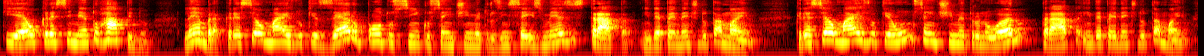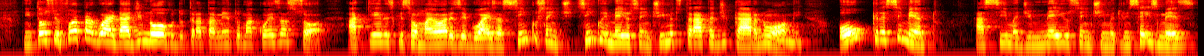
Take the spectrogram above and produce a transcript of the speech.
que é o crescimento rápido. Lembra, cresceu mais do que 0,5 centímetros em seis meses, trata, independente do tamanho. Cresceu mais do que um centímetro no ano, trata, independente do tamanho. Então, se for para guardar de novo do tratamento uma coisa só, aqueles que são maiores ou iguais a 5,5 centímetros, trata de cara no homem. Ou crescimento, acima de meio centímetro em seis meses,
